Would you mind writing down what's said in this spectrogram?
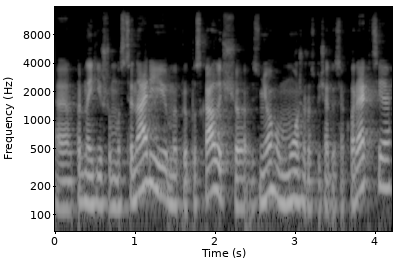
е, при найгіршому сценарії ми припускали, що з нього може розпочатися корекція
